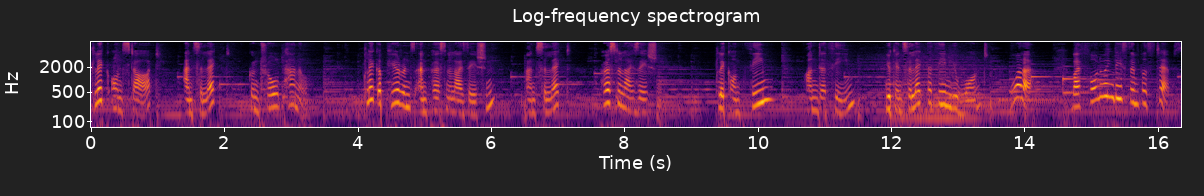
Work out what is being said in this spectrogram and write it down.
Click on Start and select Control Panel. Click Appearance and Personalization and select Personalization. Click on Theme under Theme. You can select the theme you want. Voila! By following these simple steps,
